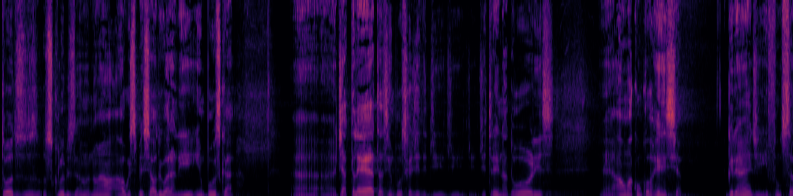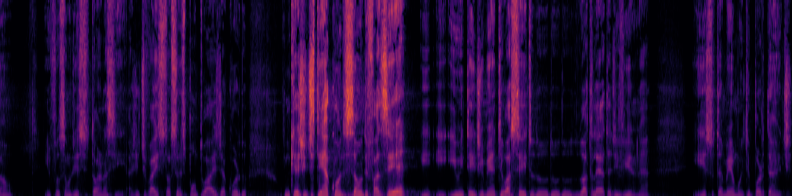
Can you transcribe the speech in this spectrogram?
todos os, os clubes, não, é algo especial do Guarani, em busca uh, de atletas, em busca de, de, de, de treinadores. É, há uma concorrência grande em função, em função disso, se torna assim. A gente vai em situações pontuais de acordo com que a gente tem a condição de fazer e, e, e o entendimento e o aceito do, do, do, atleta de vir. Né? E isso também é muito importante.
